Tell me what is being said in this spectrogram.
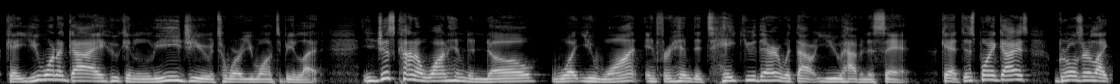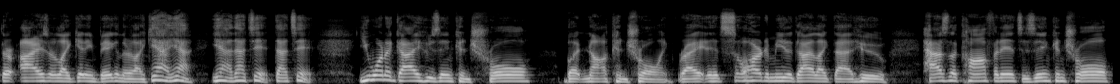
Okay, you want a guy who can lead you to where you want to be led. You just kind of want him to know what you want and for him to take you there without you having to say it. Okay, at this point, guys, girls are like, their eyes are like getting big and they're like, yeah, yeah, yeah, that's it, that's it. You want a guy who's in control, but not controlling, right? And it's so hard to meet a guy like that who has the confidence, is in control,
